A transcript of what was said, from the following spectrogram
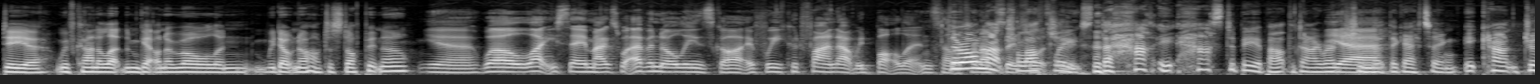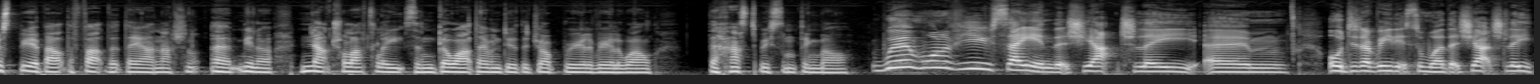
dear, we've kind of let them get on a roll, and we don't know how to stop it now. Yeah. Well, like you say, Mags, whatever Noeline's got, if we could find out, we'd bottle it and sell it. They're it for all an absolute natural athletes. There ha- it has to be about the direction Yeah. that they're getting. It can't just be about the fact that they are national, um, you know, natural athletes and go out there and do the job really, really well. There has to be something more. Weren't one of you saying that she actually, um, or did I read it somewhere that she actually,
